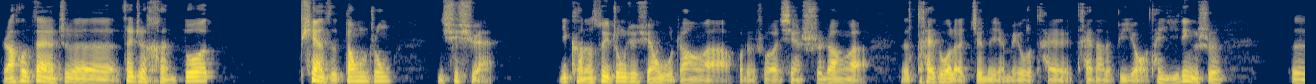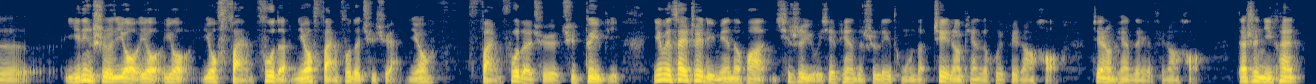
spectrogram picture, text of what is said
然后在这在这很多片子当中，你去选，你可能最终就选五张啊，或者说选十张啊，太多了，真的也没有太太大的必要。它一定是，呃。一定是要要要要反复的，你要反复的去选，你要反复的去去对比，因为在这里面的话，其实有一些片子是雷同的，这张片子会非常好，这张片子也非常好，但是你看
